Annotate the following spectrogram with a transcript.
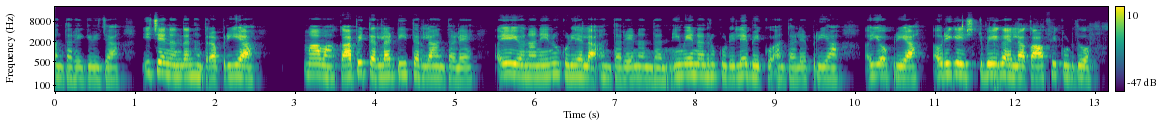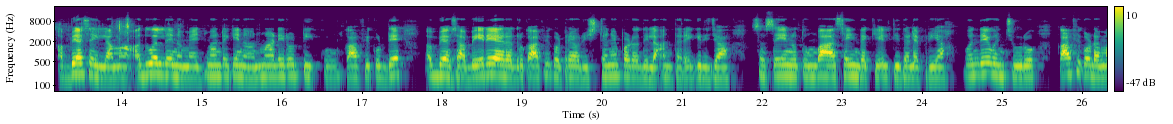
ಅಂತಾರೆ ಗಿರಿಜಾ. ಈಚೆ ನಂದನ್ ಹತ್ರ, ಪ್ರಿಯಾ, ಮಾವ ಕಾಪಿ ತರಲಾ, ಟೀ ತರಲಾ ಅಂತಾಳೆ. ಅಯ್ಯಯ್ಯೋ, ನಾನೇನು ಕುಡಿಯಲ್ಲ ಅಂತಾರೆ ನಂದನ್. ನೀವೇನಾದರೂ ಕುಡಿಲೇಬೇಕು ಅಂತಾಳೆ ಪ್ರಿಯಾ. ಅಯ್ಯೋ ಪ್ರಿಯಾ, ಅವರಿಗೆ ಇಷ್ಟು ಬೇಗ ಎಲ್ಲ ಕಾಫಿ ಕುಡಿದು ಅಭ್ಯಾಸ ಇಲ್ಲಮ್ಮ. ಅದು ಅಲ್ಲದೆ ನಮ್ಮ ಯಜಮಾನ್ರಿಗೆ ನಾನು ಮಾಡಿರೋ ಟೀ ಕಾಫಿ ಕುಡ್ದೆ ಅಭ್ಯಾಸ. ಬೇರೆ ಯಾರಾದರೂ ಕಾಫಿ ಕೊಟ್ಟರೆ ಅವ್ರು ಇಷ್ಟನೇ ಪಡೋದಿಲ್ಲ ಅಂತಾರೆ ಗಿರಿಜಾ. ಸೊಸೆಯನ್ನು ತುಂಬ ಆಸೆಯಿಂದ ಕೇಳ್ತಿದ್ದಾಳೆ ಪ್ರಿಯಾ. ಒಂದೇ ಒಂಚೂರು ಕಾಫಿ ಕೊಡಮ್ಮ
